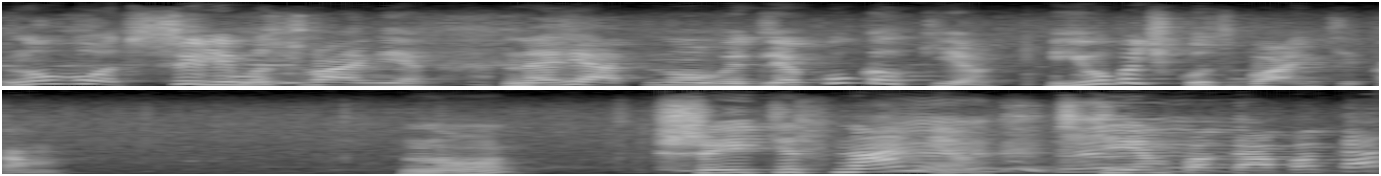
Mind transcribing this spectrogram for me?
Ну вот, шили мы с вами наряд новый для куколки, юбочку с бантиком. Ну, шейте с нами. Всем пока-пока.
